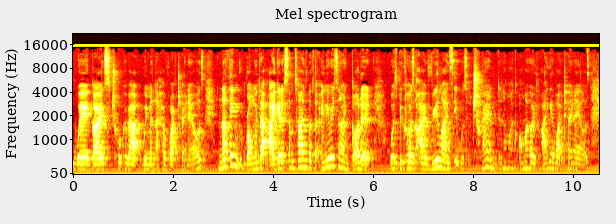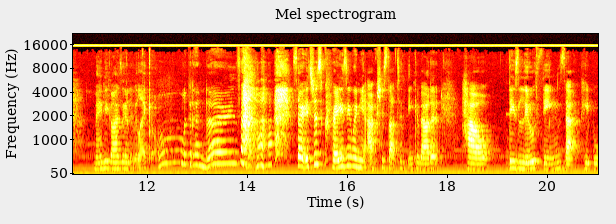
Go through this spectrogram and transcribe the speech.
where guys talk about women that have white toenails. Nothing wrong with that. I get it sometimes, but the only reason I got it was because I realized it was a trend. And I'm like, oh my God, if I get white toenails, maybe guys are gonna be like, oh, look at her nose. so it's just crazy when you actually start to think about it, how these little things that people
